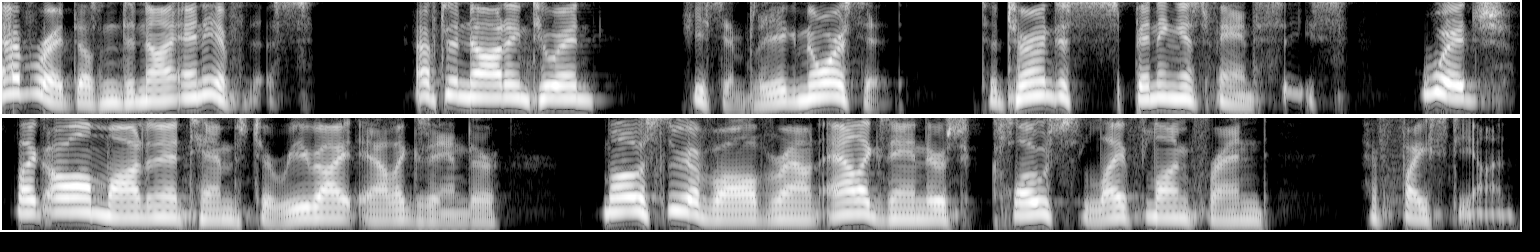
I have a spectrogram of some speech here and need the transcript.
Everitt doesn't deny any of this. After nodding to it, he simply ignores it, to turn to spinning his fantasies, which, like all modern attempts to rewrite Alexander, mostly revolve around Alexander's close lifelong friend, Hephaestion.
